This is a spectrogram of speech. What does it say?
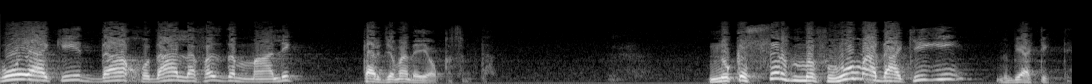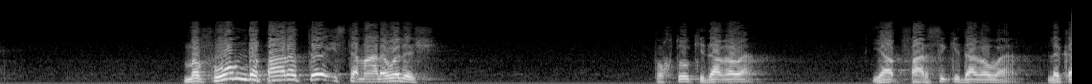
گویا کی دا خدا لفظ د مالک ترجمه ده یو قسم ته نو که صرف مفهوم ادا کیږي نو بیا ټیک ده مفهوم د پاره ته استعمالول شي پښتو کې دغه و یا فارسی کې دغه و لکه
